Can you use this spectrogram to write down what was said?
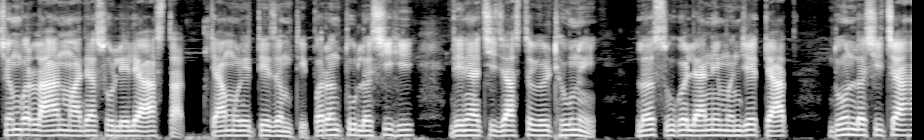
शंभर लहान माद्या सोडलेल्या असतात. त्यामुळे ते जमते. परंतु लसी ही देण्याची जास्त वेळ ठेवू नये. लस उघडल्याने म्हणजे त्यात दोन लसीच्या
